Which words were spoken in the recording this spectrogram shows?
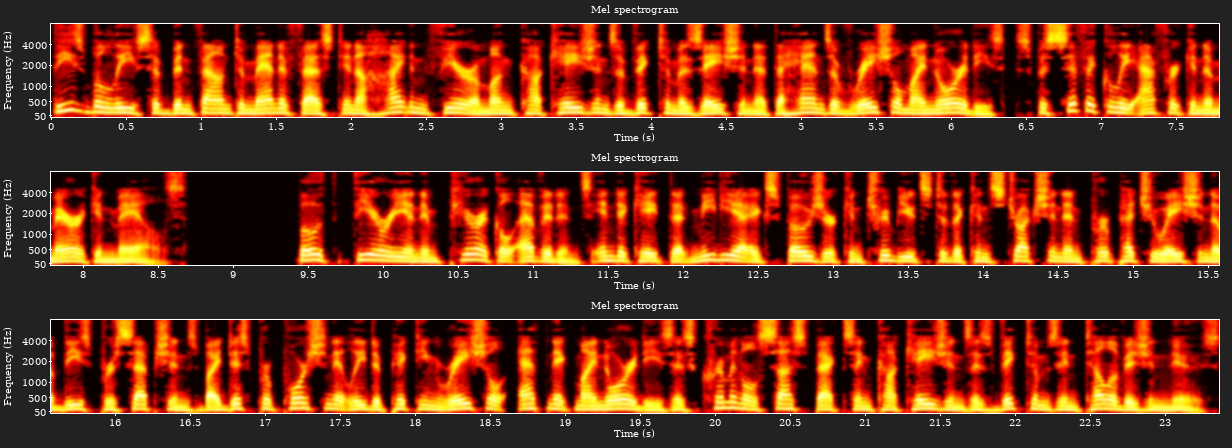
These beliefs have been found to manifest in a heightened fear among Caucasians of victimization at the hands of racial minorities, specifically African American males. Both theory and empirical evidence indicate that media exposure contributes to the construction and perpetuation of these perceptions by disproportionately depicting racial, ethnic minorities as criminal suspects and Caucasians as victims in television news.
